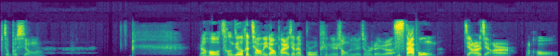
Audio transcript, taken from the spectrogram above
就不行了。然后曾经很强的一张牌，现在不如平均胜率，就是这个 Step On 减二减二，然后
